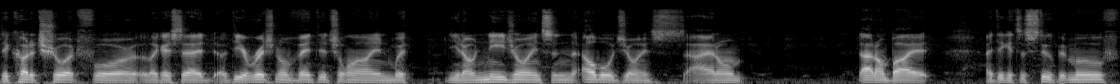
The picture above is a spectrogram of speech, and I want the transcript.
they cut it short for, like I said, uh, the original vintage line with you know knee joints and elbow joints. I don't, I don't buy it. I think it's a stupid move,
